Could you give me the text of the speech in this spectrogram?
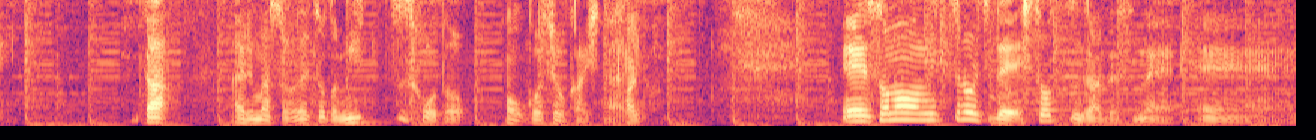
いがありますのでちょっと3つほどおご紹介したいと、はい。えーその3つのうちで1つがですね、えー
